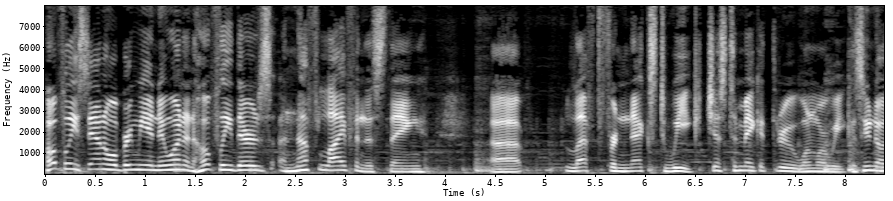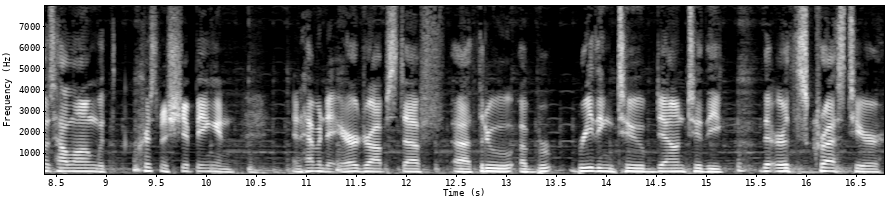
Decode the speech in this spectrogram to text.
Hopefully, Santa will bring me a new one, and hopefully, there's enough life in this thing uh, left for next week just to make it through one more week. Because who knows how long with Christmas shipping and and having to airdrop stuff uh, through a br- breathing tube down to the the Earth's crust here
